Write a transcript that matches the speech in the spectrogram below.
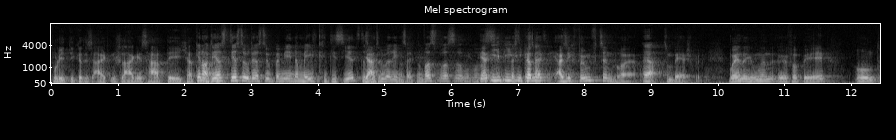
Politiker des alten Schlages hatte. Ich hatte Genau, die hast, die, hast du, die hast du bei mir in der Mail kritisiert, dass Ja. wir darüber reden sollten. Was, was, was Ja, ich, ich, ich kann, als ich 15 war, Ja. zum Beispiel, war ich in der jungen ÖVP und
